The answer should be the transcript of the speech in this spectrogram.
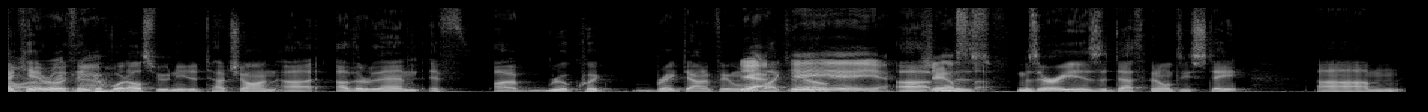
I can't really right think now. of what else we would need to touch on uh, other than if a real quick breakdown if anyone Yeah, would like to yeah, know. yeah, yeah, yeah. Uh, Jail Mis- stuff. Missouri is a death penalty state. Um,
